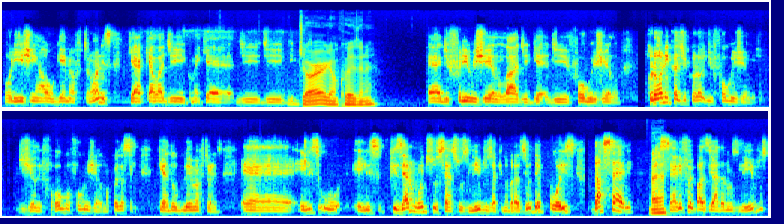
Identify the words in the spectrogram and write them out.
origem ao Game of Thrones, que é aquela de. Como é que é? De. de, de George, uma coisa, né? É, de frio e gelo lá, de, de fogo e gelo. Crônicas de, de fogo e gelo de Gelo e Fogo ou Fogo e Gelo, uma coisa assim, que é do Game of Thrones. É, eles, o, eles fizeram muito sucesso os livros aqui no Brasil depois da série. É. A série foi baseada nos livros,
